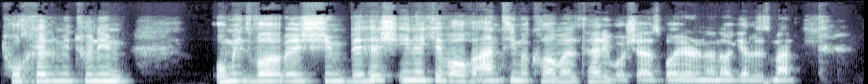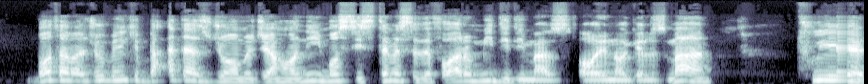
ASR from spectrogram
توخل می‌تونیم امیدوار بشیم بهش اینه که واقعا تیم کاملتری باشه از بایرن ناگلزمن. با توجه به اینکه بعد از جام جهانی ما سیستم سه دفاعه رو می‌دیدیم از آقای ناگلزمن توی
